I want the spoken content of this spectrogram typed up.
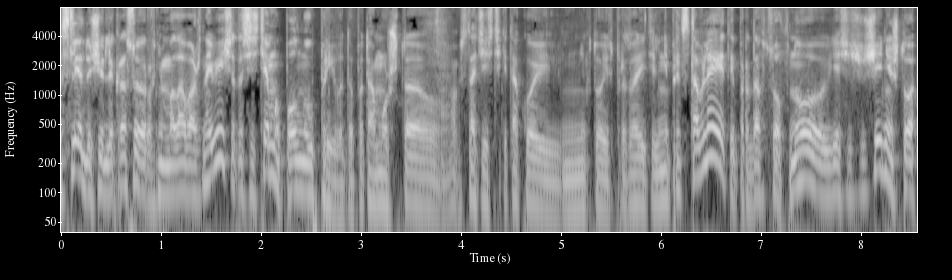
Следующая для кроссоверов немаловажная вещь – это система полного привода, потому что статистики такой никто из производителей не представляет, и продавцов, но есть ощущение, что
